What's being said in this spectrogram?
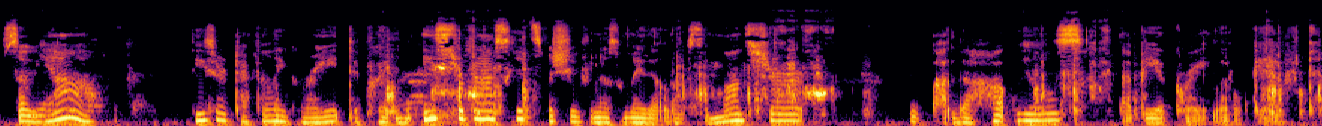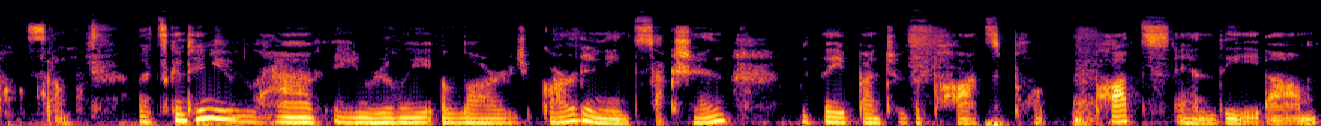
So, yeah, these are definitely great to put in Easter baskets, especially if you know somebody that loves the monster, the Hot Wheels. That'd be a great little gift. So, let's continue. You have a really large gardening section with a bunch of the pots, pots and the um,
